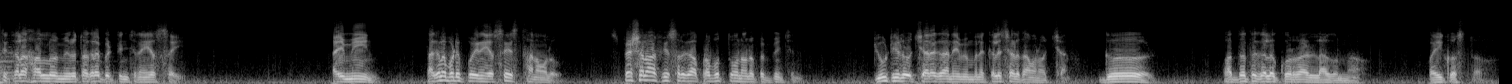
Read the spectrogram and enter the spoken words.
జాతి కలహాల్లో మీరు తగలబెట్టించిన ఎస్ఐ? ఐ మీన్ తగలబడిపోయిన ఎస్ఐ స్థానంలో స్పెషల్ ఆఫీసర్గా ప్రభుత్వం నన్ను పంపించింది. డ్యూటీలో చేరగానే మిమ్మల్ని కలిసి వెళదామని వచ్చాను. గుడ్ పద్ధతి గల కుర్రాళ్ళలాగున్నావు. పైకొస్తావు.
